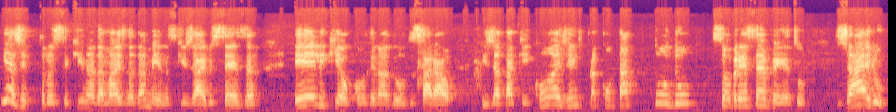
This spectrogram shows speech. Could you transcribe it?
E a gente trouxe aqui nada mais, nada menos que Jairo César, ele que é o coordenador do Sarau e já está aqui com a gente para contar tudo sobre esse evento. Jairo,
